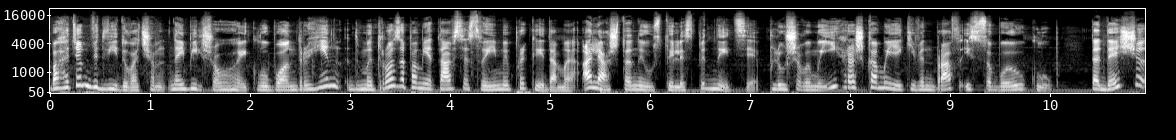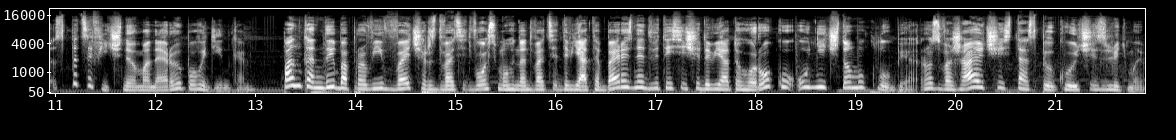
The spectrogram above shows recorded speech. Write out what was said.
Багатьом відвідувачам найбільшого гей-клубу Андрогін Дмитро запам'ятався своїми прикидами, аля штани у стилі спідниці, плюшевими іграшками, які він брав із собою у клуб, та дещо специфічною манерою поведінки. Пан Кандиба провів вечір з 28 на 29 березня 2009 року у нічному клубі, розважаючись та спілкуючись з людьми.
